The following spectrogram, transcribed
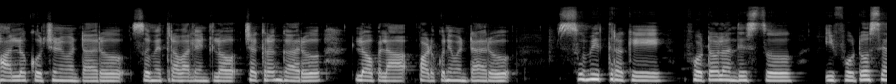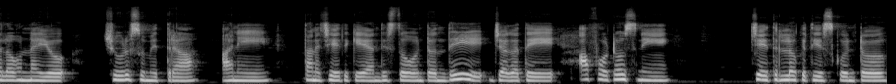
హాల్లో కూర్చుని ఉంటారు. సుమిత్ర వాళ్ళ ఇంట్లో చక్రం గారు లోపల పడుకుని ఉంటారు. సుమిత్రకి ఫోటోలు అందిస్తూ ఈ ఫొటోస్ ఎలా ఉన్నాయో చూడు సుమిత్ర అని తన చేతికి అందిస్తూ ఉంటుంది జగతి. ఆ ఫొటోస్ని చేతుల్లోకి తీసుకుంటూ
